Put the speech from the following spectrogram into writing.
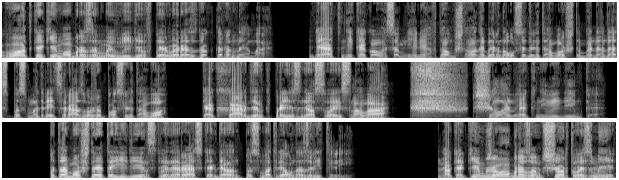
Вот каким образом мы видим в первый раз доктора Немо. Нет никакого сомнения в том, что он обернулся для того, чтобы на нас посмотреть сразу же после того, как Хардинг произнес свои слова «Человек-невидимка». Потому что это единственный раз, когда он посмотрел на зрителей. Но каким же образом, черт возьми,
